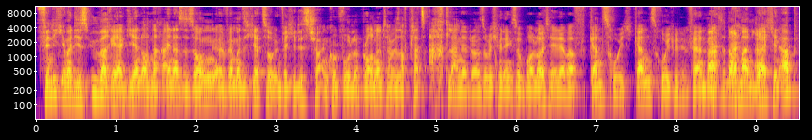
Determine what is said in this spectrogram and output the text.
finde ich immer dieses Überreagieren auch nach einer Saison, äh, wenn man sich jetzt so irgendwelche Listen anguckt, wo LeBron dann teilweise auf Platz 8 landet oder so, ich mir denke so, boah Leute, ey, der war ganz ruhig, ganz ruhig mit dem Fern. Wartet noch mal ein Jahrchen ab.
